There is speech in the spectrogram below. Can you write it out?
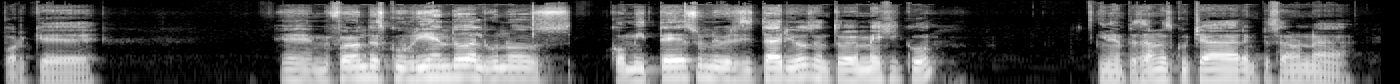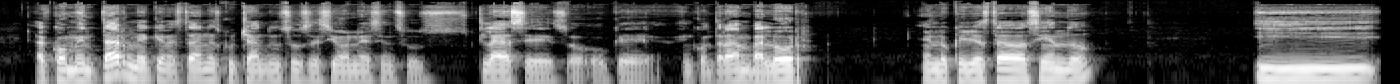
porque eh, me fueron descubriendo algunos comités universitarios dentro de México y me empezaron a escuchar, empezaron a, comentarme que me estaban escuchando en sus sesiones, en sus clases o, que encontraban valor en lo que yo estaba haciendo. Y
